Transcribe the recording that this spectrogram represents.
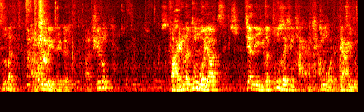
资本啊动力这个啊驱动，反映了中国要建立一个综合性海洋强国的这样一种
